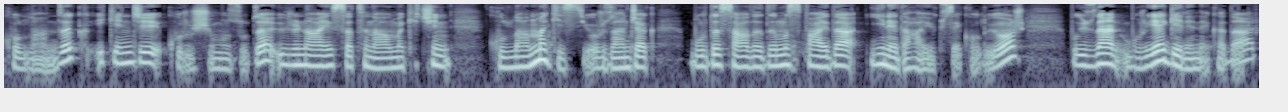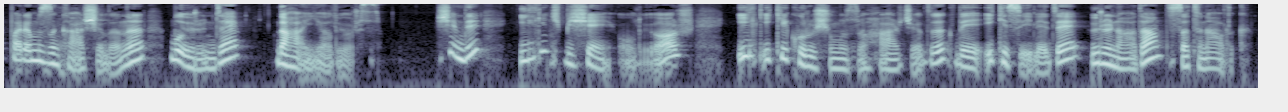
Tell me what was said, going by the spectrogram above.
kullandık. İkinci kuruşumuzu da ürün A'yı satın almak için kullanmak istiyoruz ancak burada sağladığımız fayda yine daha yüksek oluyor. Bu yüzden buraya gelene kadar paramızın karşılığını bu üründe daha iyi alıyoruz. Şimdi ilginç bir şey oluyor. İlk iki kuruşumuzu harcadık ve ikisiyle de ürün ağdan satın aldık.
